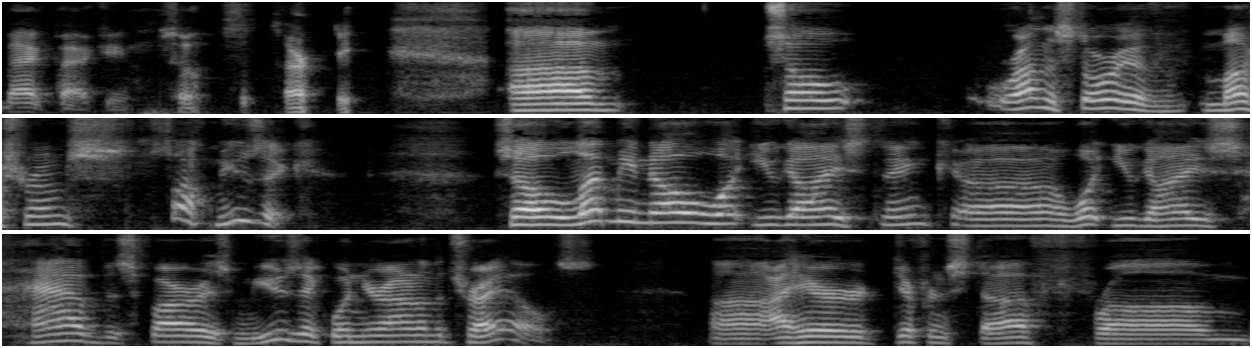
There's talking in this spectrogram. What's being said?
backpacking. So sorry. Um, so we're on the story of mushrooms. Let's talk music. So let me know what you guys think, uh, what you guys have as far as music when you're out on the trails. Uh, I hear different stuff from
